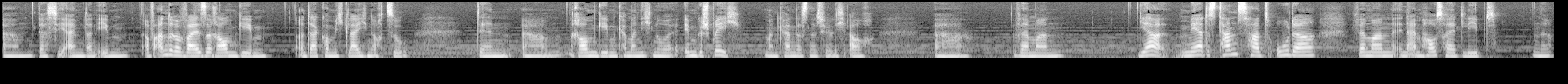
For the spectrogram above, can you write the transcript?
ähm, dass sie einem dann eben auf andere Weise Raum geben. Und da komme ich gleich noch zu. Denn ähm, Raum geben kann man nicht nur im Gespräch, man kann das natürlich auch, äh, wenn man ja mehr Distanz hat oder wenn man in einem Haushalt lebt. Ne?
